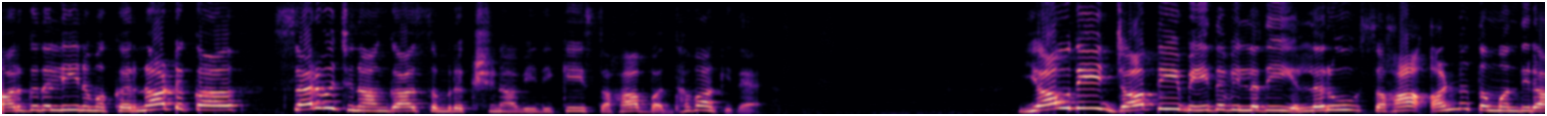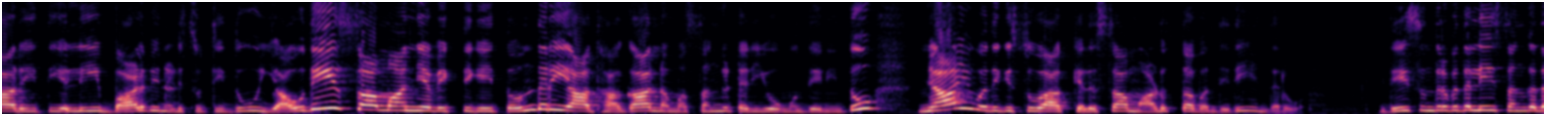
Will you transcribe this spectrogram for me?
ಮಾರ್ಗದಲ್ಲಿ ನಮ್ಮ ಕರ್ನಾಟಕ ಸರ್ವ ಜನಾಂಗ ಸಂರಕ್ಷಣಾ ವೇದಿಕೆ ಸಹ ಬದ್ಧವಾಗಿದೆ. ಯಾವುದೇ ಜಾತಿ ಭೇದವಿಲ್ಲದೆ ಎಲ್ಲರೂ ಸಹ ಅಣ್ಣ ತಮ್ಮಂದಿರ ರೀತಿಯಲ್ಲಿ ಬಾಳ್ವೆ ನಡೆಸುತ್ತಿದ್ದು, ಯಾವುದೇ ಸಾಮಾನ್ಯ ವ್ಯಕ್ತಿಗೆ ತೊಂದರೆಯಾದಾಗ ನಮ್ಮ ಸಂಘಟನೆಯು ಮುಂದೆ ನಿಂತು ನ್ಯಾಯ ಒದಗಿಸುವ ಕೆಲಸ ಮಾಡುತ್ತಾ ಬಂದಿದೆ ಎಂದರು. ಇದೇ ಸಂದರ್ಭದಲ್ಲಿ ಸಂಘದ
